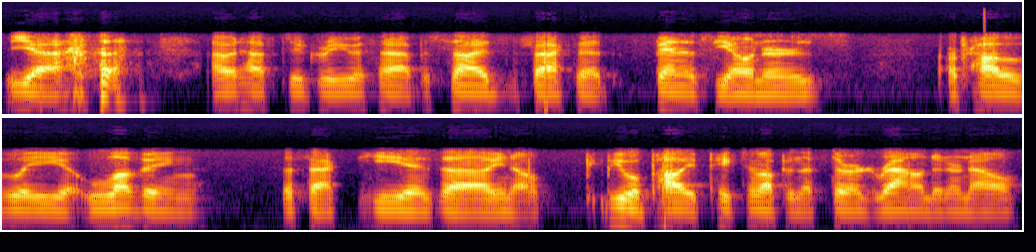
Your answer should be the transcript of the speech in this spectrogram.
yeah, I would have to agree with that. Besides the fact that fantasy owners are probably loving the fact that he is, uh, you know, people probably picked him up in the third round and are now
